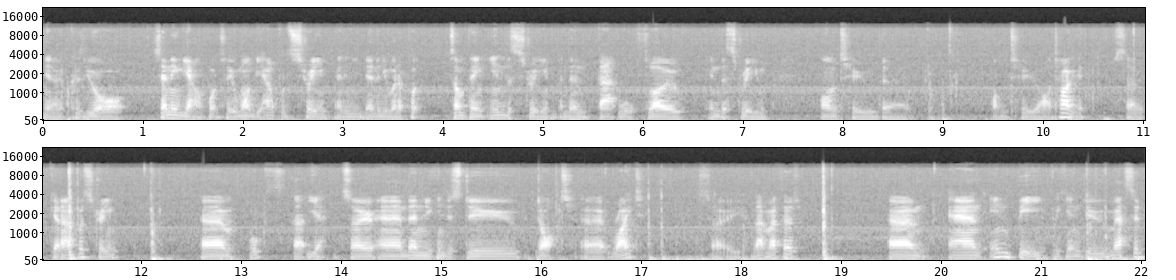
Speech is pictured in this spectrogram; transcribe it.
you know, because you're sending the output, so you want the output stream, and then, you, and then you want to put something in the stream, and then that will flow in the stream onto the onto our target. So get output stream. Um, oops, uh, yeah. So and then you can just do dot uh, write so that method. Um, and in B, we can do message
